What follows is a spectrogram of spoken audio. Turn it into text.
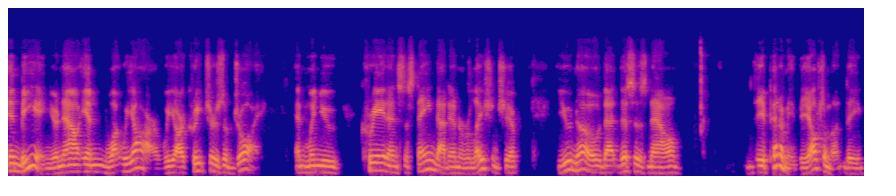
in being. You're now in what we are. We are creatures of joy. And when you create and sustain that in a relationship, you know that this is now the epitome, the ultimate, the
